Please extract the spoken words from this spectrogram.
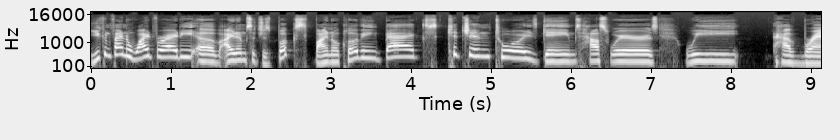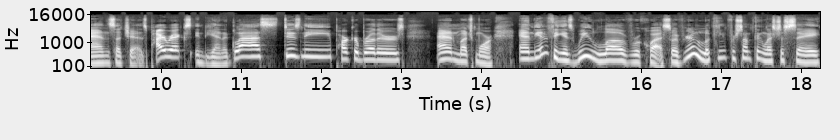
You can find a wide variety of items such as books, vinyl clothing, bags, kitchen, toys, games, housewares. We have brands such as Pyrex, Indiana Glass, Disney, Parker Brothers, and much more. And the other thing is, we love requests. So if you're looking for something, let's just say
